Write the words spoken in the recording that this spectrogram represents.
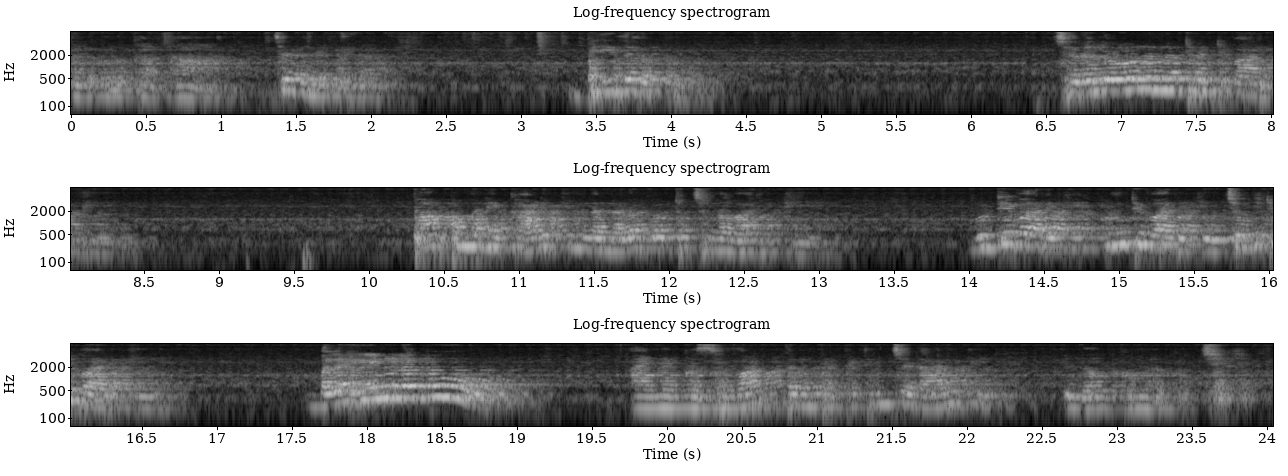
కలుగును కాక. చూడండి పిల్ల బీదలకు చెరలోనున్నటువంటి వారికి పాపం అనే కాడి కింద నలగొట్టుచున్న వారికి గుడ్డి వారికి కుంటి వారికి చెవిటి వారికి బలహీనులకు ఆయన యొక్క సువార్తను ప్రకటించడానికి ఈ లోకంలోకి వచ్చారు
